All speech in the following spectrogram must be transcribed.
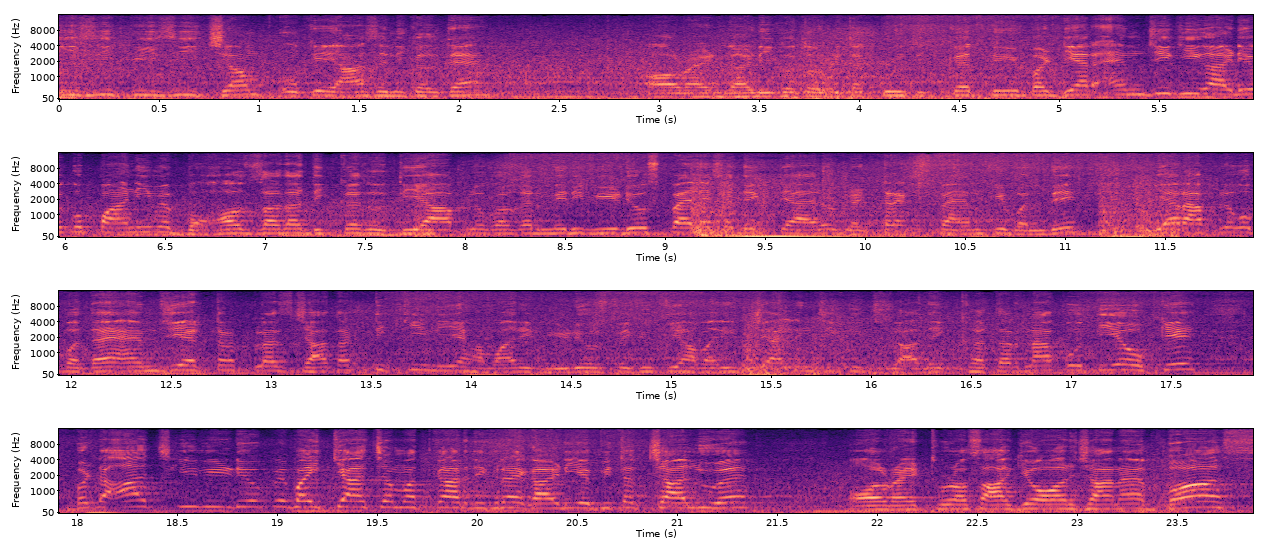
इजी पीजी जंप ओके यहाँ से निकलते हैं। और राइट गाड़ी को तो अभी तक कोई दिक्कत नहीं हुई बट यार एमजी की गाड़ियों को पानी में बहुत ज़्यादा दिक्कत होती है। आप लोग अगर मेरी वीडियोस पहले से देखते आ रहे हो डेट्रैक स्पैम के बंदे, यार आप लोगों को बताया एम जी एक्टर प्लस ज़्यादा टिकी नहीं है हमारी वीडियोज़ पे, क्योंकि हमारी चैलेंज ही कुछ ज़्यादा खतरनाक होती है ओके बट आज की वीडियो पर भाई क्या चमत्कार दिख रहा है, गाड़ी अभी तक चालू है। और राइट थोड़ा सा आगे और जाना है, बस।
